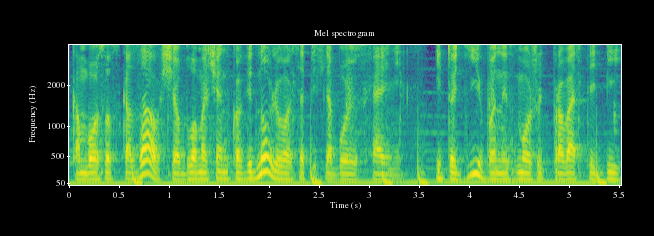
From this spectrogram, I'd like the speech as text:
Камбосос сказав, щоб Ломаченко відновлювався після бою з Хейні, і тоді вони зможуть провести бій.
